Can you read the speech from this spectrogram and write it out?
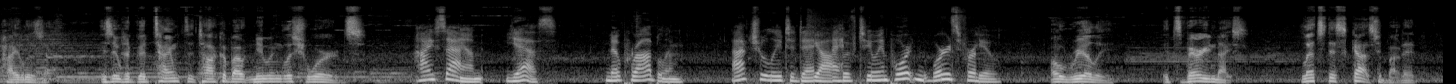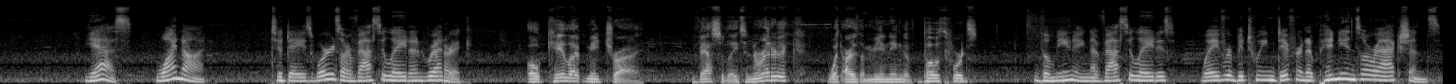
Hi, Lizzie. Is it a good time to talk about new English words? Hi Sam, yes. No problem. Actually today I have two important words for you. Oh, really? It's very nice. Let's discuss about it. Yes, why not? Today's words are vacillate and rhetoric. Okay, let me try. Vacillate and rhetoric, what are the meaning of both words? The meaning of vacillate is waver between different opinions or actions.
